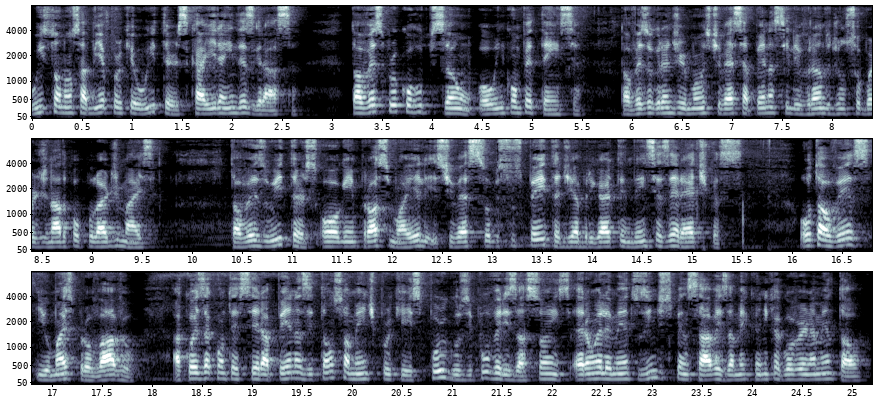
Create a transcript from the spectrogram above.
Winston não sabia por que Withers caíra em desgraça. Talvez por corrupção ou incompetência. Talvez o grande irmão estivesse apenas se livrando de um subordinado popular demais. Talvez Withers ou alguém próximo a ele estivesse sob suspeita de abrigar tendências heréticas. Ou talvez, e o mais provável, a coisa acontecer apenas e tão somente porque expurgos e pulverizações eram elementos indispensáveis à mecânica governamental.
